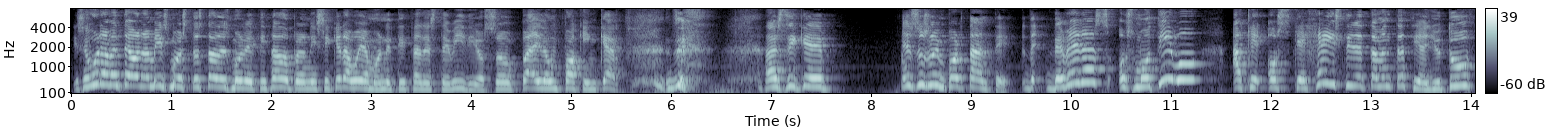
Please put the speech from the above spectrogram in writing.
Y seguramente ahora mismo esto está desmonetizado, pero ni siquiera voy a monetizar este vídeo, so I don't fucking care. Así que eso es lo importante. de veras os motivo a que os quejéis directamente hacia YouTube,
